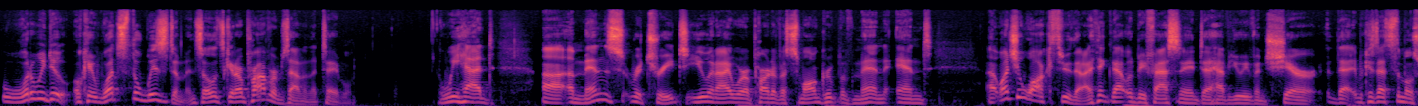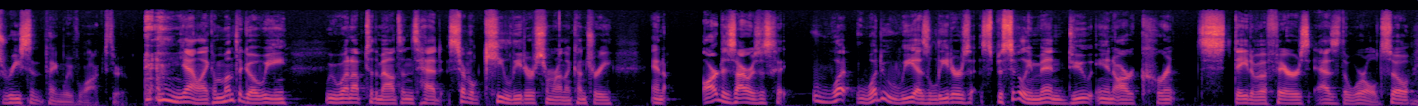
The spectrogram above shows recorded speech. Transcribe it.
what do we do? Okay, what's the wisdom? And so let's get our proverbs out on the table. We had uh, a men's retreat. You and I were a part of a small group of men, and uh, why don't you walk through that? I think that would be fascinating to have you even share that because that's the most recent thing we've walked through. yeah, like a month ago, we we went up to the mountains, had several key leaders from around the country, and our desire was just what what do we as leaders, specifically men, do in our current state of affairs as the world? So, mm-hmm.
